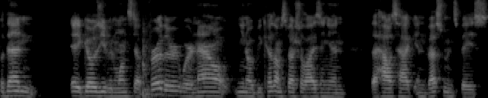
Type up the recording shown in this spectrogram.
But then it goes even one step further where now, you know, because I'm specializing in the house hack investment space,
